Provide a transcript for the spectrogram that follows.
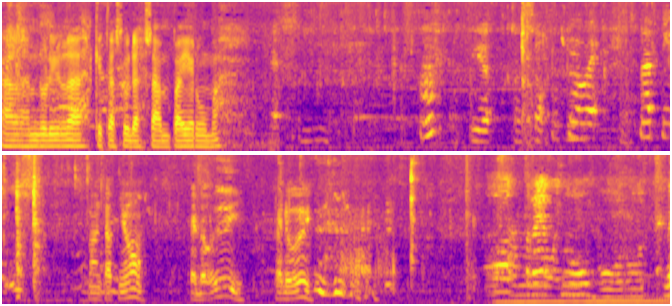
Alhamdulillah kita sudah sampai rumah. Iya, Mantapnya. Pedo euy. Pedo euy. Potret nu burut.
